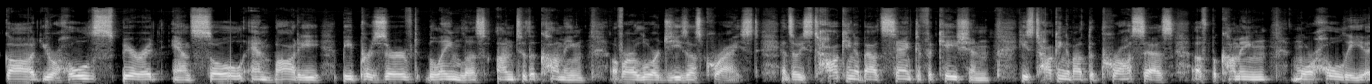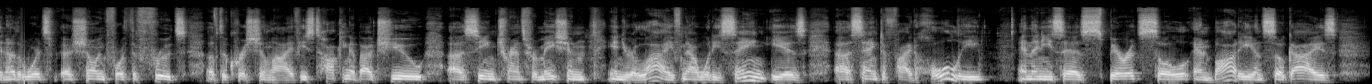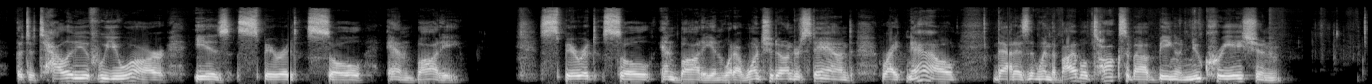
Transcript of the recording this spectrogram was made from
God, your whole spirit and soul and body be preserved blameless unto the coming of our Lord Jesus Christ. And so he's talking about sanctification. He's talking about the process of becoming more holy. In other words, uh, showing forth the fruits of the Christian life. He's talking about you uh, seeing transformation in your life. Now, what he's saying is uh, sanctified holy. And then he says spirit, soul, and body. And so, guys, the totality of who you are is spirit, soul, and body. Spirit, soul, and body. And what I want you to understand right now, that is that when the Bible talks about being a new creation,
